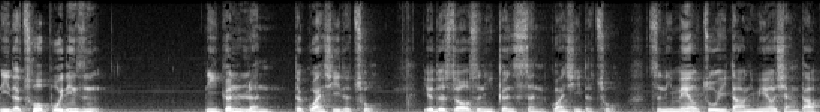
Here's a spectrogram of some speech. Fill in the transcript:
你的错不一定是你跟人的关系的错，有的时候是你跟神关系的错。是你没有注意到，你没有想到，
